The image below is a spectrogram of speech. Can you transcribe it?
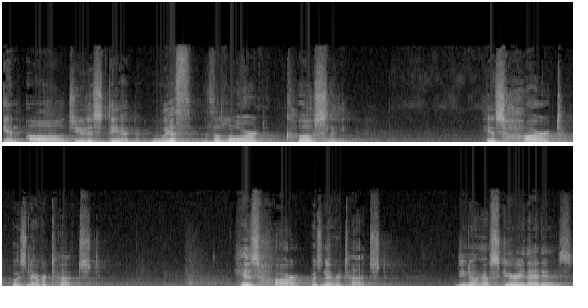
in all Judas did with the Lord closely, his heart was never touched. His heart was never touched. Do you know how scary that is?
